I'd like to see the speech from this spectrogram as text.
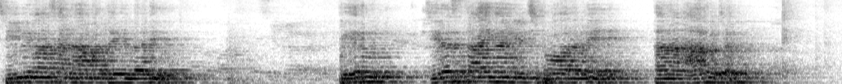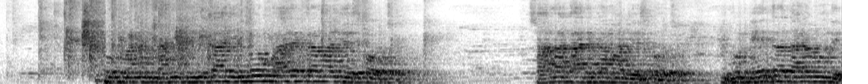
శ్రీనివాస నామధేయులది పేరు చిరస్థాయిగా నిలిచిపోవాలని తన ఆలోచన. ఇప్పుడు మనం దానికి ఇంకా ఎన్నో కార్యక్రమాలు చేసుకోవచ్చు. చాలా కార్యక్రమాలు చేసుకోవచ్చు. ఇప్పుడు నేత్రదానం ఉంది.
